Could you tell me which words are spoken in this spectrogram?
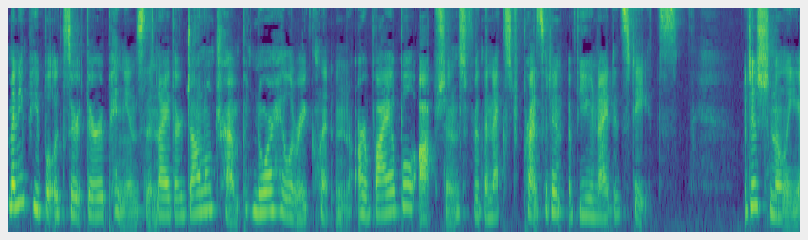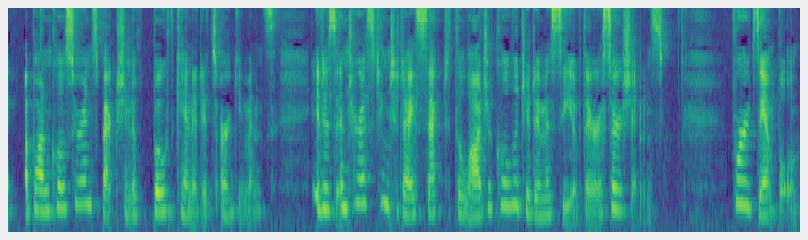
Many people exert their opinions that neither Donald Trump nor Hillary Clinton are viable options for the next President of the United States. Additionally, upon closer inspection of both candidates' arguments, it is interesting to dissect the logical legitimacy of their assertions. For example,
